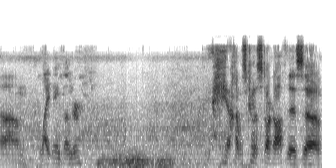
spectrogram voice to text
um, lightning, thunder. I was going to start off this. Uh,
